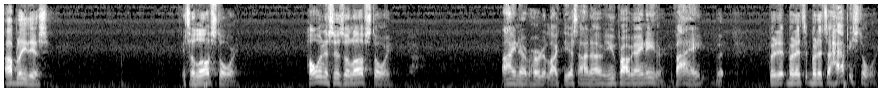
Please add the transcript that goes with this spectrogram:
I believe this. It's a love story. Holiness is a love story. I ain't never heard it like this. I know you probably ain't either. If I ain't, but but it, but it's but it's a happy story.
